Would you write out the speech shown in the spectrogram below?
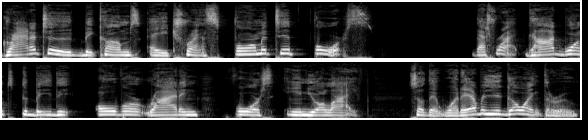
Gratitude becomes a transformative force. That's right. God wants to be the overriding force in your life so that whatever you're going through,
